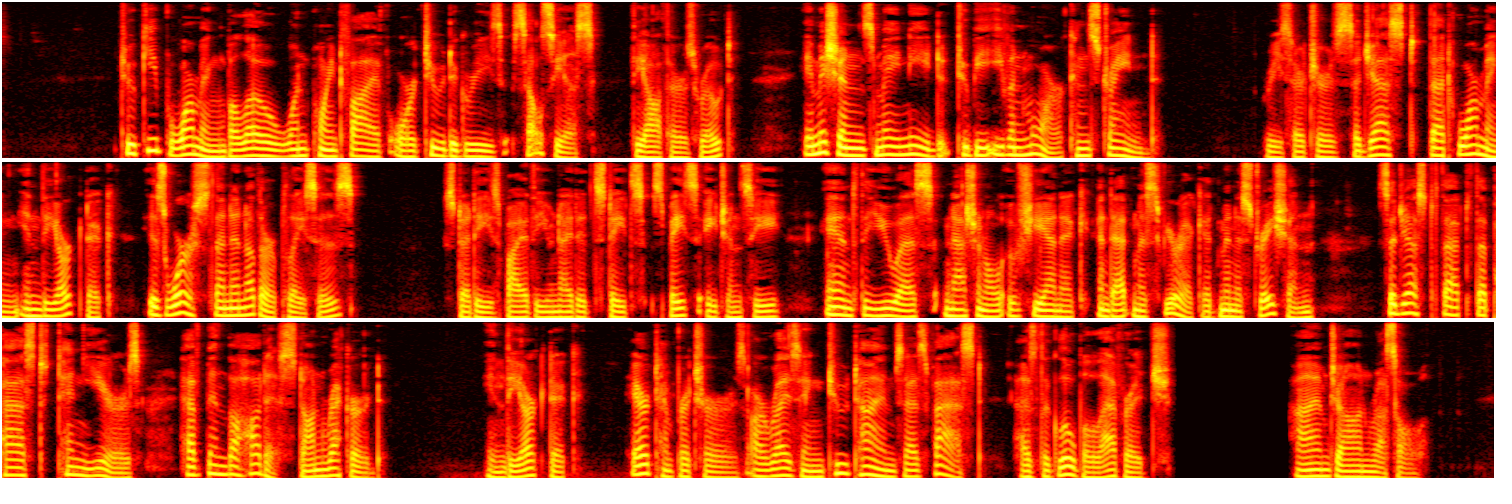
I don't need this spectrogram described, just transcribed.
To keep warming below 1.5 or 2 degrees Celsius the authors wrote, emissions may need to be even more constrained. Researchers suggest that warming in the Arctic is worse than in other places. Studies by the United States Space Agency and the U.S. National Oceanic and Atmospheric Administration suggest that the past 10 years have been the hottest on record. In the Arctic, air temperatures are rising two times as fast as the global average. I'm John Russell.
